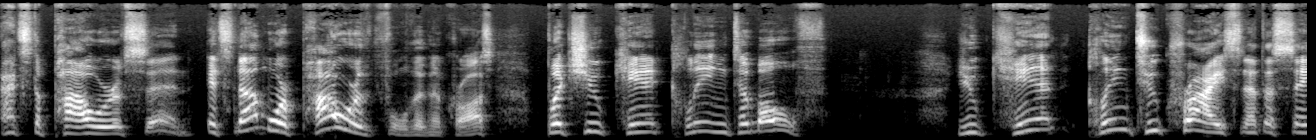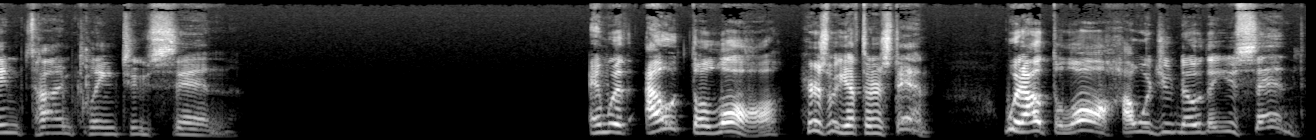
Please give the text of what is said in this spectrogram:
That's the power of sin. It's not more powerful than the cross, but you can't cling to both. You can't cling to Christ and at the same time cling to sin. And without the law, here's what you have to understand without the law, how would you know that you sinned?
